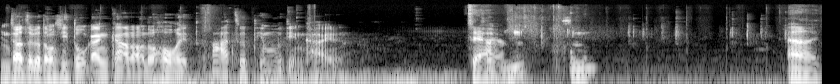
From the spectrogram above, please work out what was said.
你知道这个东西多尴尬吗？我都后悔把这个天赋点开了。这样，嗯，什么嗯，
